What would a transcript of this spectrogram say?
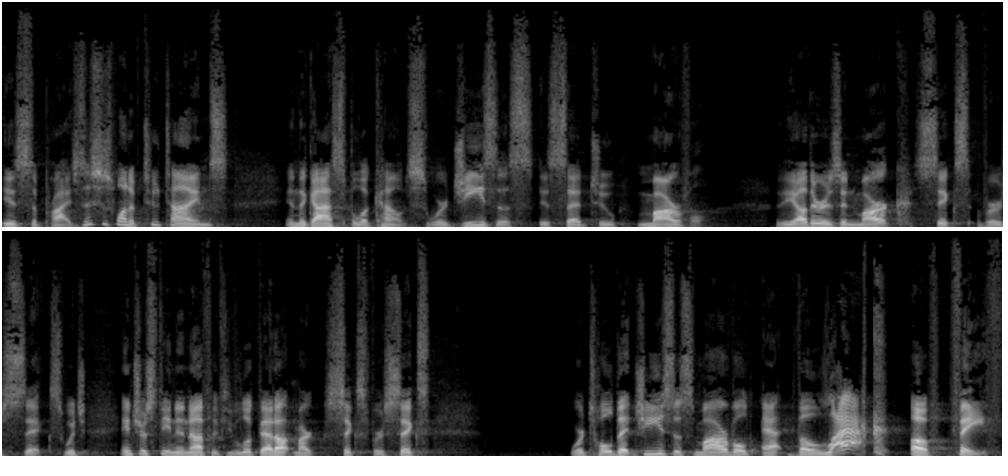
is surprised. This is one of two times in the gospel accounts where Jesus is said to marvel. The other is in Mark 6, verse 6, which, interesting enough, if you look that up, Mark 6, verse 6, we're told that Jesus marveled at the lack of faith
